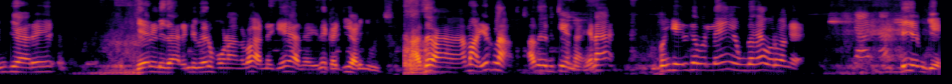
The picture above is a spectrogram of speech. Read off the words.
எம்ஜிஆர் ஜெயலலிதா ரெண்டு பேரும் போனாங்களோ அன்னைக்கே அந்த இதே கட்சி அழிஞ்சு போச்சு. அது ஆமா இருக்கலாம். அது நிச்சயம் தான். ஏன்னா இப்போ இங்க இருக்க வரலையும் இவங்க தான் வருவாங்க. டிஎம்கே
